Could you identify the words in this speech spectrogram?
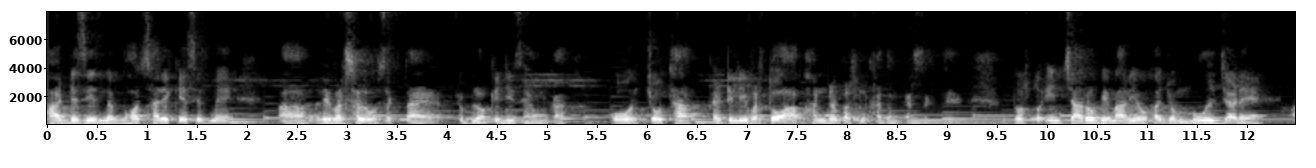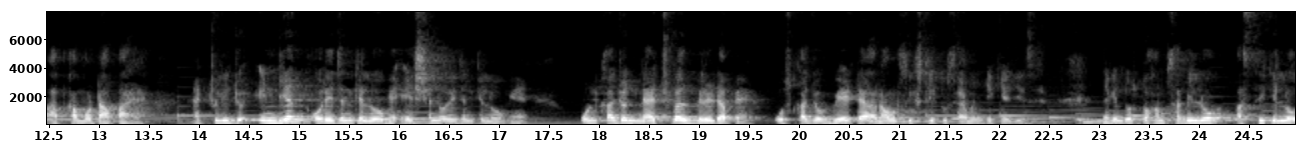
हार्ट डिज़ीज़ में बहुत सारे केसेस में रिवर्सल हो सकता है, जो ब्लॉकेजेस हैं उनका। और चौथा फैटी लीवर तो आप 100 परसेंट ख़त्म कर सकते हैं। दोस्तों, इन चारों बीमारियों का जो मूल जड़ है, आपका मोटापा है। एक्चुअली जो इंडियन ओरिजिन के लोग हैं एशियन ओरिजिन के लोग हैं, उनका जो नेचुरल बिल्डअप है, उसका जो वेट है अराउंड 60 टू 70 के है। लेकिन दोस्तों, हम सभी लोग 80 किलो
